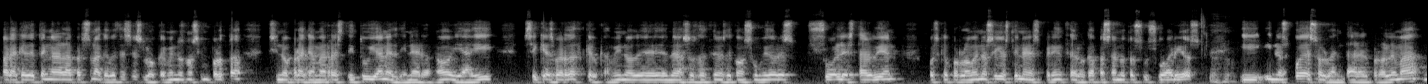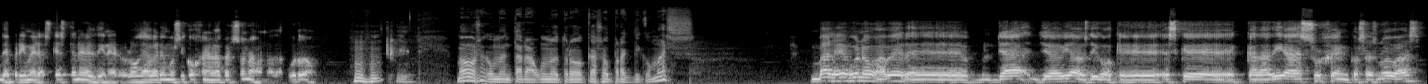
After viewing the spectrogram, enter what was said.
para que detengan a la persona, que a veces es lo que menos nos importa, sino para que me restituyan el dinero, ¿no? Y ahí sí que es verdad que el camino de, las asociaciones de consumidores suele estar bien, pues que por lo menos ellos tienen experiencia de lo que ha pasado en otros usuarios y, nos puede solventar el problema de primeras, que es tener el dinero. Luego ya veremos si cogen a la persona o no, ¿de acuerdo? Vamos a comentar algún otro caso práctico más. Vale, bueno, a ver, eh, ya, yo ya os digo que es que cada día surgen cosas nuevas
